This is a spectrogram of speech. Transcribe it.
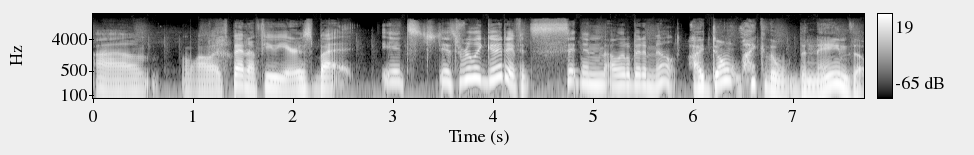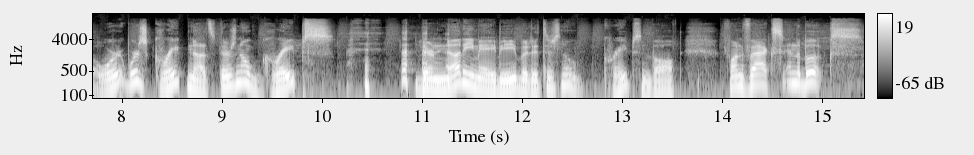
Um, well, it's been a few years, but it's it's really good if it's sitting in a little bit of milk. I don't like the the name though. Where, where's grape nuts? There's no grapes. They're nutty maybe, but it, there's no grapes involved. Fun facts in the books.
